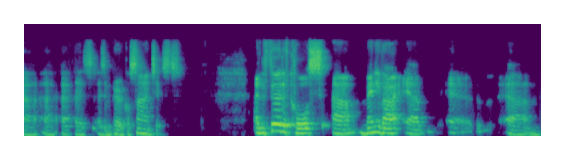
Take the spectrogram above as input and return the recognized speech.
uh, uh, as, as empirical scientists? And the third, of course, uh, many of our uh, um,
